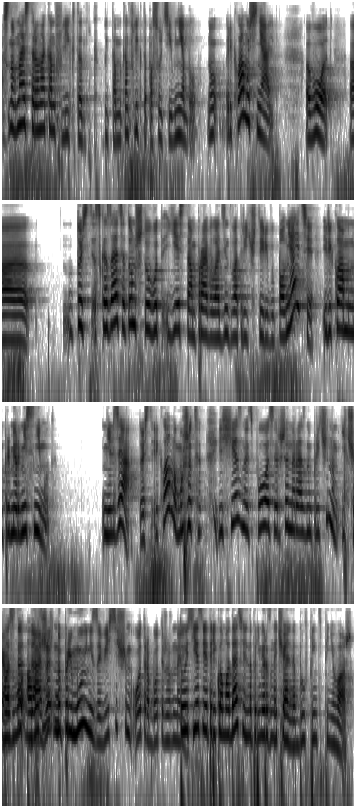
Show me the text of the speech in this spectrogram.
основная сторона конфликта, как бы там и конфликта, по сути, и не было. Ну, рекламу сняли, вот. Э, то есть сказать о том, что вот есть там правило 1, 2, 3, 4, выполняйте, и рекламу, например, не снимут, нельзя. То есть реклама может исчезнуть по совершенно разным причинам и часто Возможно- а даже возможно- напрямую независящим от работы журналиста. То есть, если это рекламодатель, например, изначально был, в принципе, не ваш,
